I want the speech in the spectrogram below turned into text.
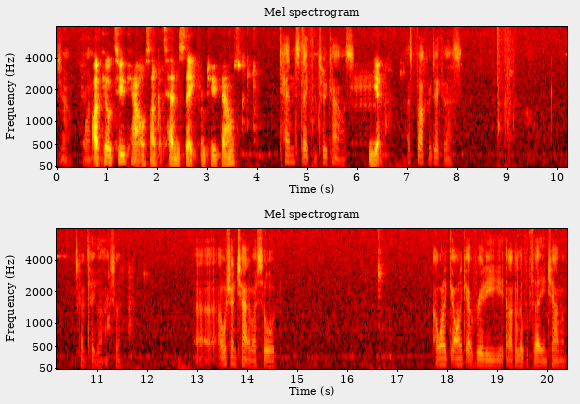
yeah, one. I've killed two cows. and I've got ten steak from two cows. ten steak from two cows. Yeah. That's fucking ridiculous. Just gonna take that actually. Uh, I wish I enchanted my sword. I want to get. I want to get a really like a level thirty enchantment.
